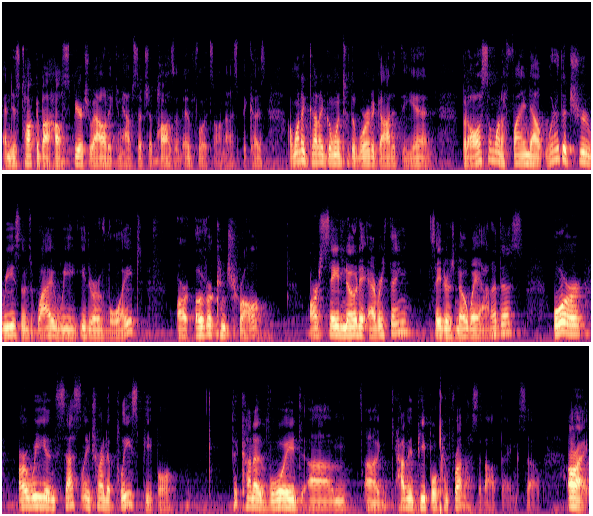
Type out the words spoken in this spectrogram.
and just talk about how spirituality can have such a positive influence on us because I want to kind of go into the Word of God at the end. But I also want to find out what are the true reasons why we either avoid or over control or say no to everything, say there's no way out of this, or are we incessantly trying to please people to kind of avoid um, uh, having people confront us about things? So all right,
